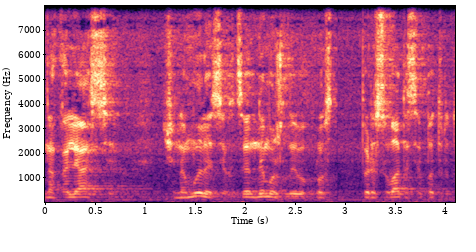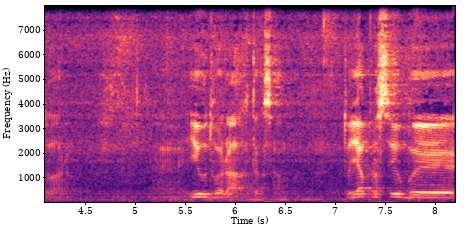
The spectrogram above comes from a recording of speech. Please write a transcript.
на колясці чи на милицях, це неможливо просто пересуватися по тротуару і у дворах так само. То я просив би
